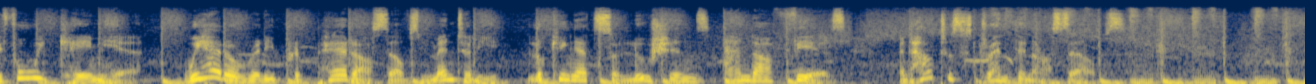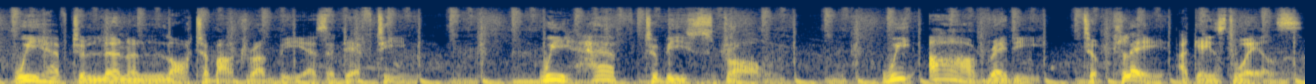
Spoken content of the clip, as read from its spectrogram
Before we came here, we had already prepared ourselves mentally looking at solutions and our fears and how to strengthen ourselves. We have to learn a lot about rugby as a deaf team. We have to be strong. We are ready to play against Wales.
